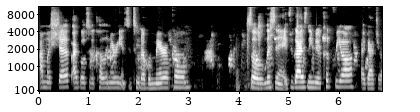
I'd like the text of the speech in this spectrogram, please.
I'm a chef. I go to the Culinary Institute of America. So listen, if you guys need me to cook for y'all, I got y'all.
